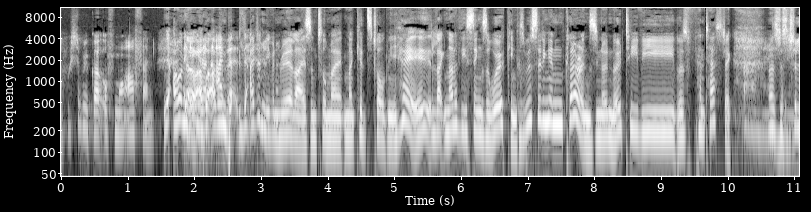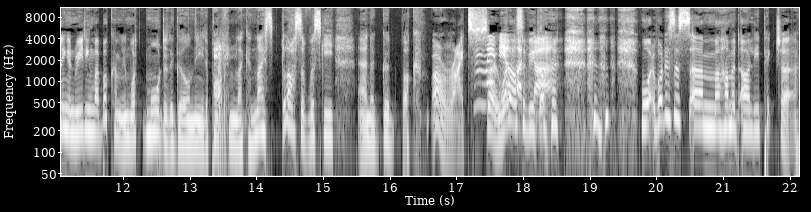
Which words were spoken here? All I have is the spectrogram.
I wish we would go off more often. Yeah, oh You no! know, I, I mean. I didn't even realize until my, my kids told me, "Hey, like none of these things are working." Because we were sitting in Clarens, you know, no TV. It was fantastic. I was just chilling and reading my book. I mean, what more did a girl need apart from like a nice glass of whiskey and a good book? All right. So, Maybe what else have guy. got? what What is this um, Muhammad Ali picture?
